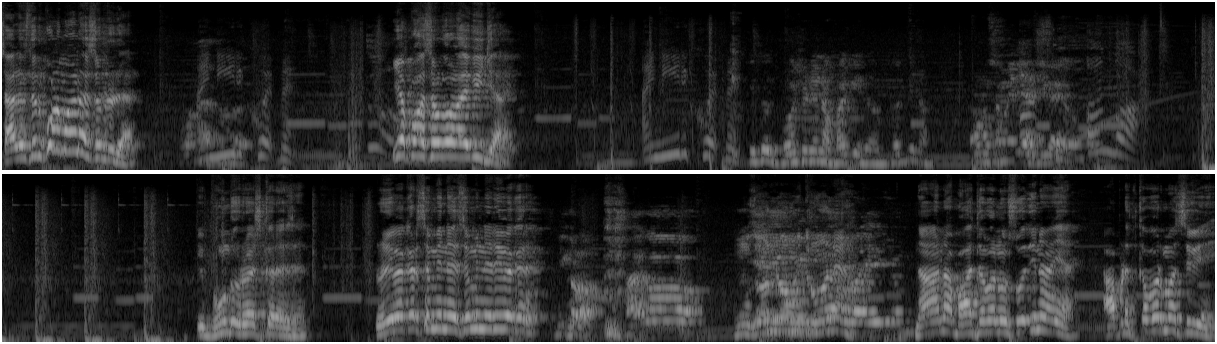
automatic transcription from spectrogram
સાયલેન્સર કોણ મારે છે ડોડા? એ પાછળ વાળા આવી જા I need equipment. કીધું ભોસડીના ભાગી જાવ બધી ના હું સમજ્યા રિવે Unlocked. એ ભૂંડું રસ કરે છે. રીવે કર સમીને સમીને રીવે કર. નીકળો. ભાગો. હું જોનો મિત્રો ને? ના ના બાધવાનું શોધી ના અહીંયા. આપણે કવરમાં સીવી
